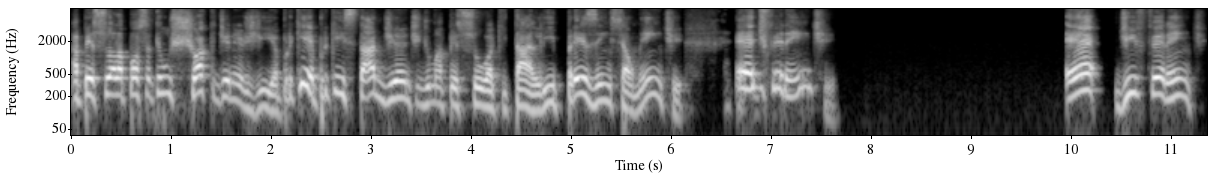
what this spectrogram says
a pessoa ela possa ter um choque de energia. Por quê? Porque estar diante de uma pessoa que está ali presencialmente é diferente. É diferente.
